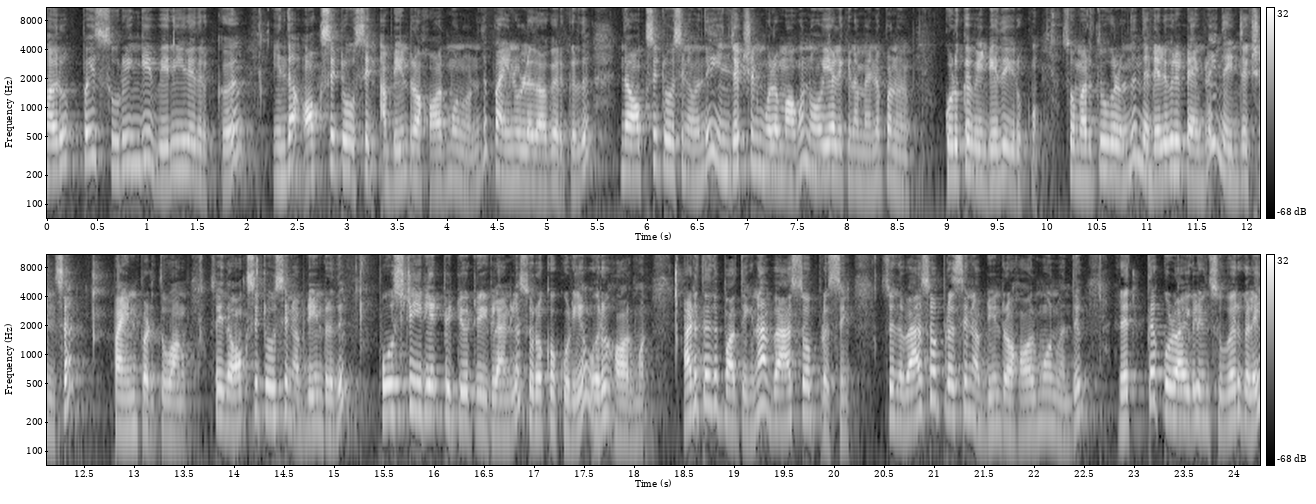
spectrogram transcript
கருப்பை சுருங்கி விரியறதற்கு இந்த ஆக்சிடோசின் அப்படின்ற ஹார்மோன் வந்து பயனுள்ளதாக இருக்கிறது இந்த ஆக்சிடோசினை வந்து இன்ஜெக்ஷன் மூலமாகவும் நோயாளிக்கு நம்ம என்ன பண்ணுவோம்? கொடுக்க வேண்டியது இருக்கும். ஸோ மருத்துவர்கள் வந்து இந்த டெலிவரி டைமில் இந்த இன்ஜெக்ஷன்ஸை பயன்படுத்துவாங்க. ஸோ இந்த ஆக்சிடோசின் அப்படின்றது போஸ்டீரியர் பிட்யூட்டரி கிளாண்டில் சுரக்கக்கூடிய ஒரு ஹார்மோன் அடுத்தது பார்த்தீங்கன்னா வேசோப்ரெசின் ஸோ இந்த வேசோப்ரெசின் அப்படின்ற ஹார்மோன் வந்து இரத்த குழாய்களின் சுவர்களை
